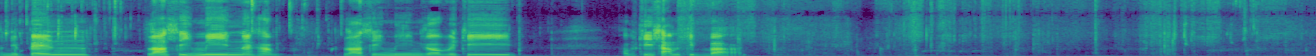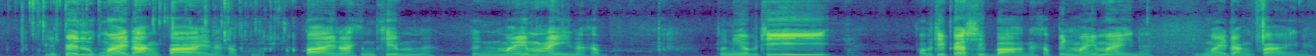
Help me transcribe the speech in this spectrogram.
อันนี้เป็นราศีมีนนะครับ ราศีมีนก็ไปที่เอาไปที่สามสิบบาท นี่เป็นลูกไม้ด่างป้ายนะครับป้ายหน้าเข้มๆนะ เป็นไม้ใหม่นะครับ ตัวนี้เอาไปที่เอาไปที่แปดสิบาทนะครับ เป็นไม้ใหม่นะลูกไม้ด่างป้ายนะ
